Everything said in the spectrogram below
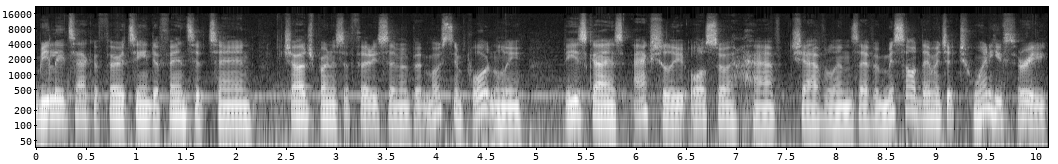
Melee attack of 13, defensive 10, charge bonus of 37, but most importantly, these guys actually also have javelins. They have a missile damage at 23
